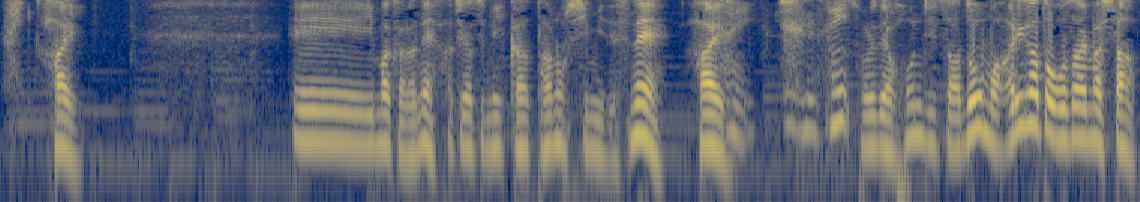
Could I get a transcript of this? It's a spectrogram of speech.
はい。はい。えー、今からね、8月3日楽しみですね。はい。はい。はい。それでは本日はどうもありがとうございました。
